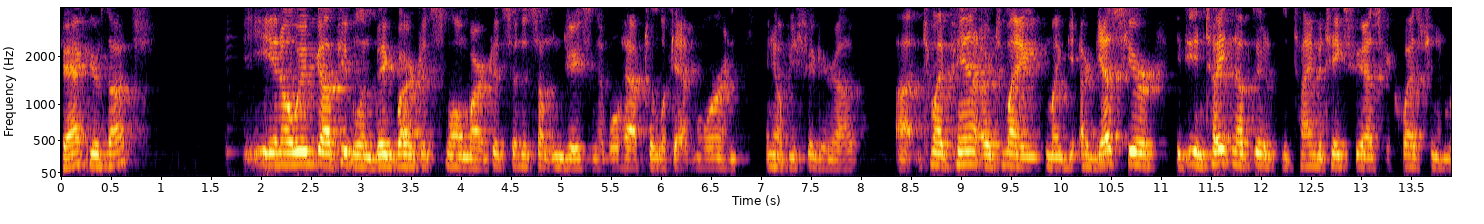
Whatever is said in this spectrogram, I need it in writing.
Jack, your thoughts? You know, we've got people in big markets, small markets, and it's something, Jason, that we'll have to look at more and, and help you figure out. Uh, to my pan or to my my our guests here, if you can tighten up the, the time it takes for you to ask a question and,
